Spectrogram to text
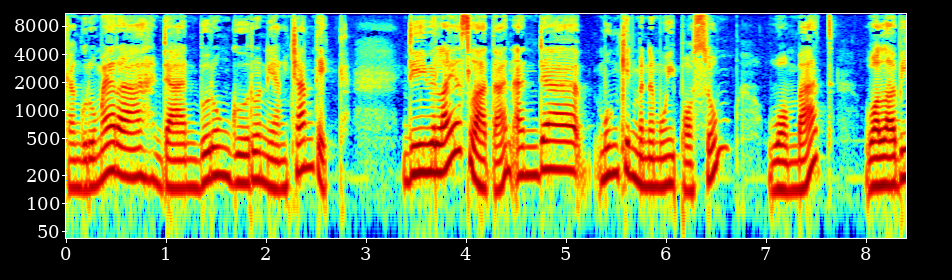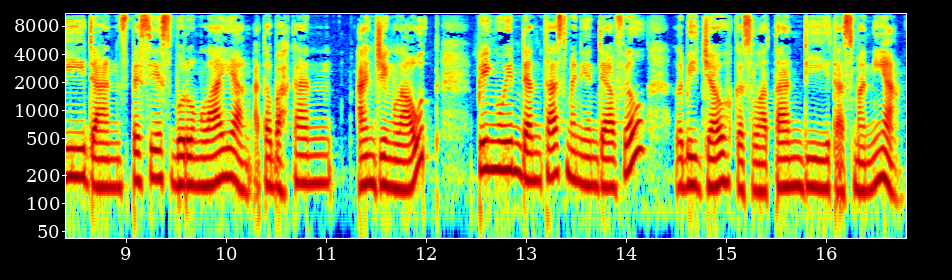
kanguru merah, dan burung gurun yang cantik. Di wilayah selatan, Anda mungkin menemui posum, wombat, wallaby, dan spesies burung layang atau bahkan anjing laut, penguin, dan Tasmanian devil lebih jauh ke selatan di Tasmania.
